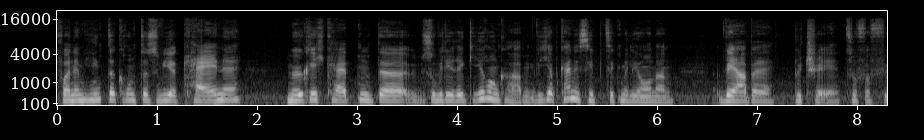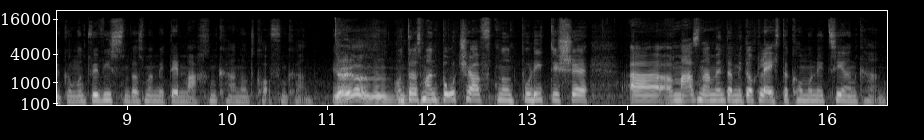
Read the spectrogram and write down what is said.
vor einem Hintergrund, dass wir keine Möglichkeiten, der, so wie die Regierung haben. Ich habe keine 70 Millionen Werbebudget zur Verfügung und wir wissen, was man mit dem machen kann und kaufen kann. Ja, ja. Und dass man Botschaften und politische äh, Maßnahmen damit auch leichter kommunizieren kann.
